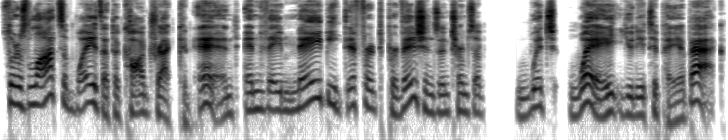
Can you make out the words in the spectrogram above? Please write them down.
So there's lots of ways that the contract could end, and they may be different provisions in terms of which way you need to pay it back.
